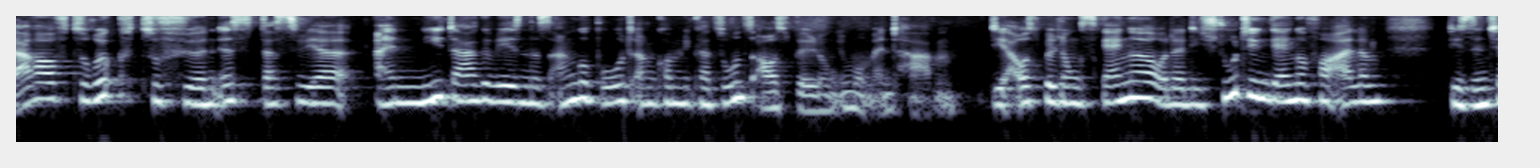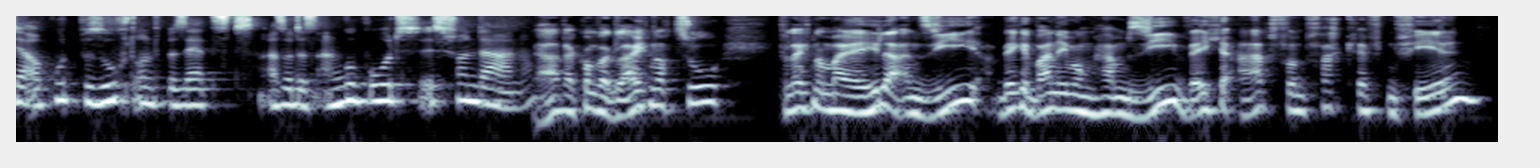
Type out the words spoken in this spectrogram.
darauf zurückzuführen ist, dass wir ein nie dagewesenes Angebot an Kommunikationsausbildung im Moment haben. Die Ausbildungsgänge oder die Studiengänge vor allem, die sind ja auch gut besucht und besetzt. Also das Angebot ist schon da. Ne? Ja, da kommen wir gleich noch zu. Vielleicht nochmal, Herr Hiller, an Sie. Welche Wahrnehmung haben Sie? Welche Art von Fachkräften fehlen?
